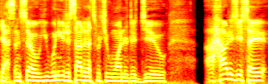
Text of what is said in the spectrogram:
Yes, and so you, when you decided that's what you wanted to do, how did you say,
